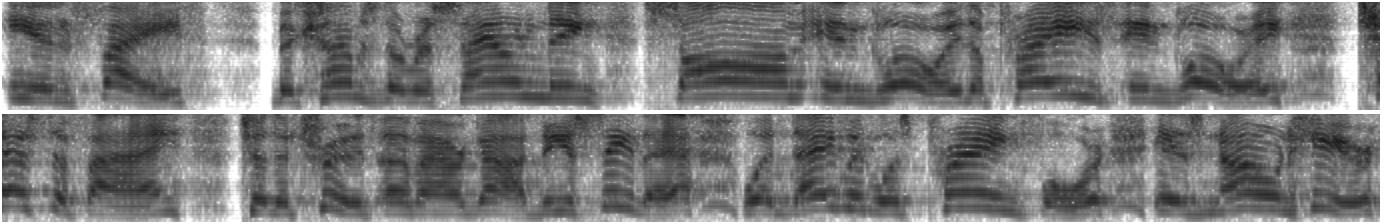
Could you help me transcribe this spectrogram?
in faith becomes the resounding song in glory, the praise in glory, testifying to the truth of our God. Do you see that? What David was praying for is known here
